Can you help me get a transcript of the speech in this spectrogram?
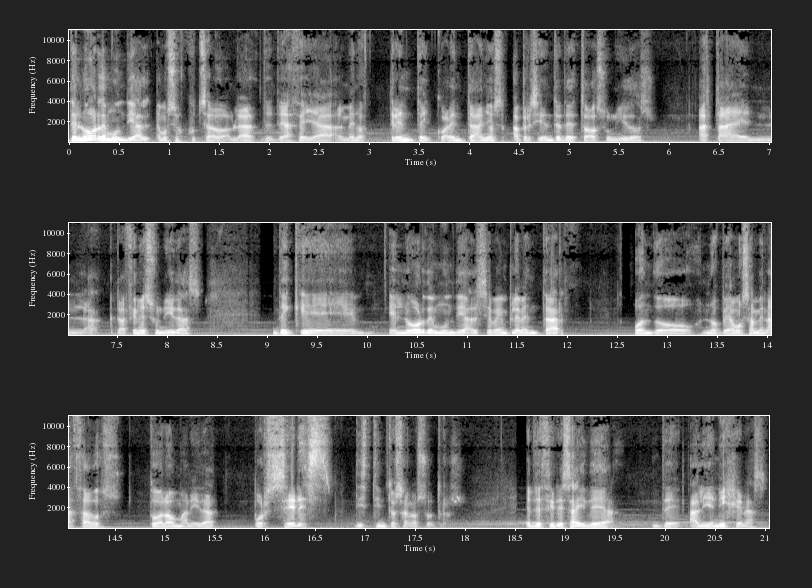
Del nuevo orden mundial hemos escuchado hablar desde hace ya al menos 30 y 40 años a presidentes de Estados Unidos, hasta en las Naciones Unidas, de que el nuevo orden mundial se va a implementar cuando nos veamos amenazados toda la humanidad por seres distintos a nosotros. Es decir, esa idea de alienígenas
